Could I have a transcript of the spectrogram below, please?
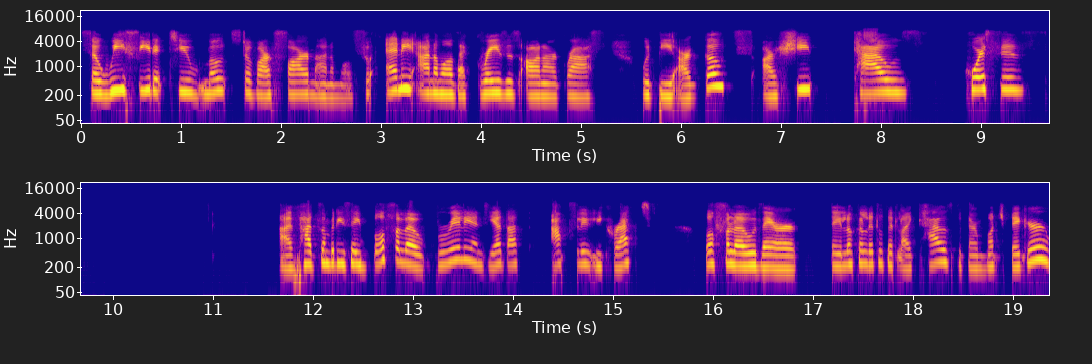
So we feed it to most of our farm animals. So any animal that grazes on our grass would be our goats, our sheep, cows, horses. I've had somebody say buffalo. Brilliant. Yeah, that's absolutely correct. Buffalo, they're they look a little bit like cows, but they're much bigger.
